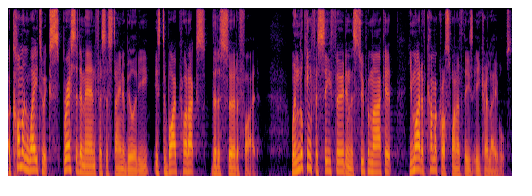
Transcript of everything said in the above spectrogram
A common way to express a demand for sustainability is to buy products that are certified. When looking for seafood in the supermarket, you might have come across one of these eco-labels.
